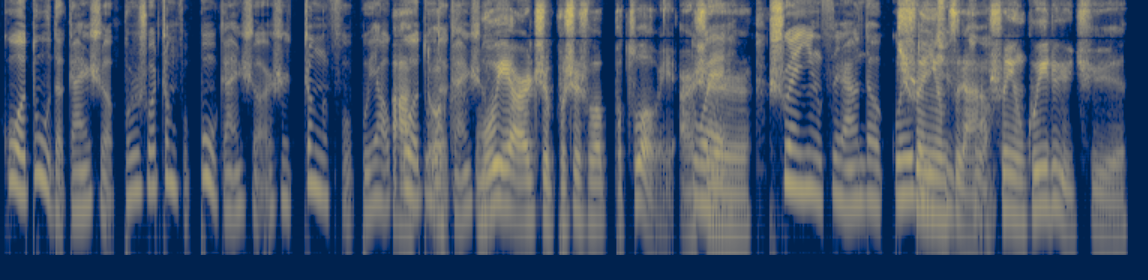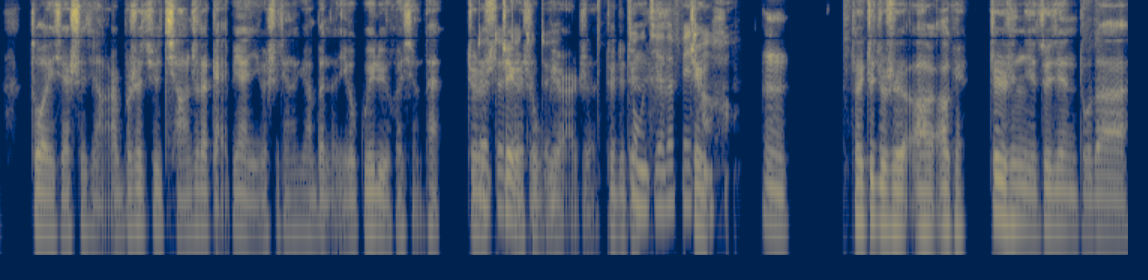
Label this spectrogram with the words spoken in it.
过度的干涉不是说政府不干涉，而是政府不要过度的干涉。无为而治不是说不作为，而是顺应自然的规律，顺应自然、顺应规律去做一些事情，而不是去强制的改变一个事情的原本的一个规律和形态。就是这个是无为而治。对对对，总结的非常好。嗯，所以这就是啊，OK，这就是你最近读的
